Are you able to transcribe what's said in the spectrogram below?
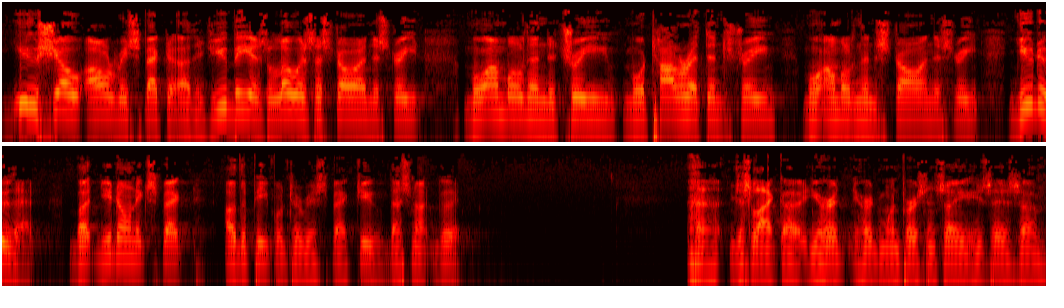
You show all respect to others. You be as low as the straw in the street, more humble than the tree, more tolerant than the tree, more humble than the straw in the street. You do that, but you don't expect other people to respect you. That's not good. just like uh, you heard heard one person say, he says, um,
